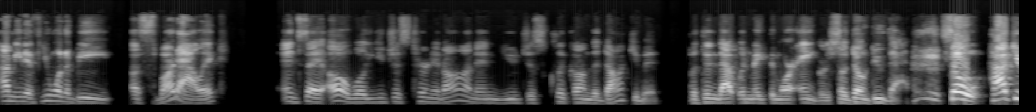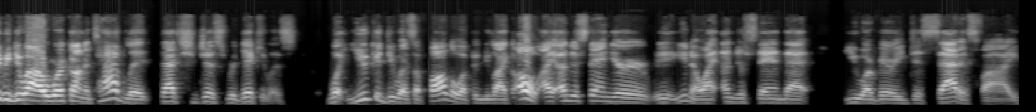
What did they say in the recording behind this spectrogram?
I mean, if you want to be a smart aleck and say, Oh, well, you just turn it on and you just click on the document but then that would make them more angry. So don't do that. So, how can we do our work on a tablet? That's just ridiculous. What you could do as a follow up and be like, oh, I understand your, you know, I understand that you are very dissatisfied.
